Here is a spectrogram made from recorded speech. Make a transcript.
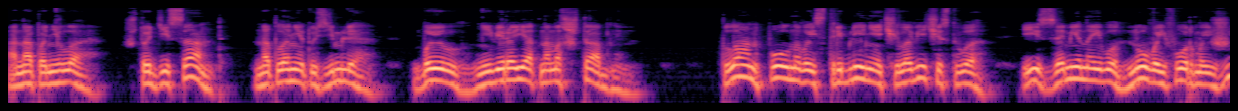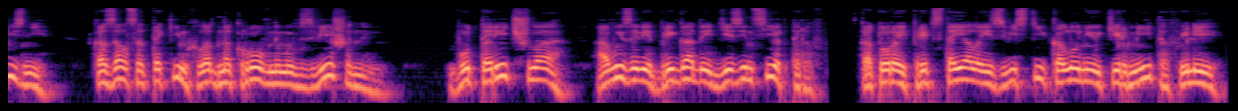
Она поняла, что десант на планету Земля был невероятно масштабным. План полного истребления человечества и замена его новой формой жизни казался таким хладнокровным и взвешенным, будто речь шла о вызове бригады дезинсекторов, которой предстояло извести колонию термитов или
